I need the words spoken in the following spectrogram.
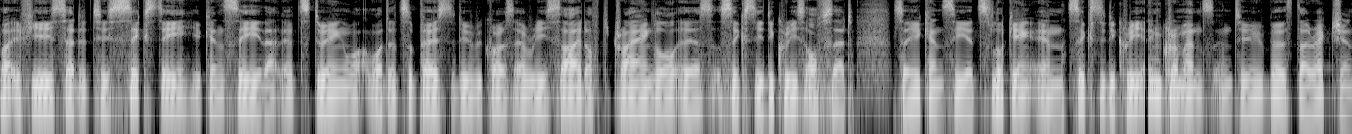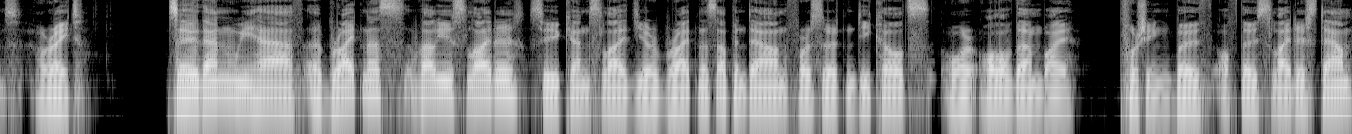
But if you set it to 60, you can see that it's doing wh what it's supposed to do because every side of the triangle is 60 degrees offset. So you can see it's looking in 60 degree increments into both directions. All right. So then we have a brightness value slider. So you can slide your brightness up and down for certain decals or all of them by pushing both of those sliders down.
